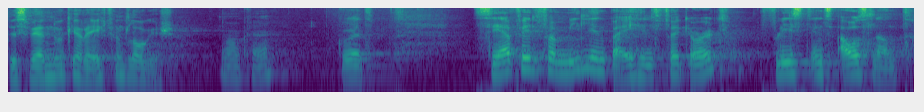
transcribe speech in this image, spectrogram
Das wäre nur gerecht und logisch. Okay, gut. Sehr viel Familienbeihilfegeld fließt ins Ausland.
